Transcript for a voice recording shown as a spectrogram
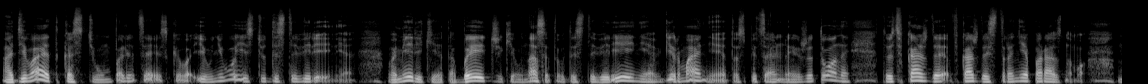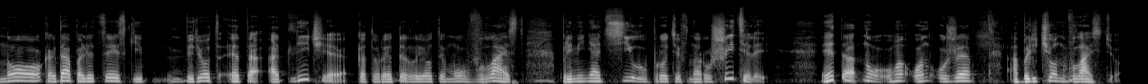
одевает костюм полицейского, и у него есть удостоверение. В Америке это бейджики, у нас это удостоверение, в Германии это специальные жетоны. То есть в каждой, в каждой стране по-разному. Но когда полицейский берет это отличие, которое дает ему власть применять силу против нарушителей, это, ну, он, уже облечен властью.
